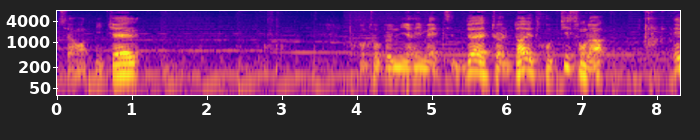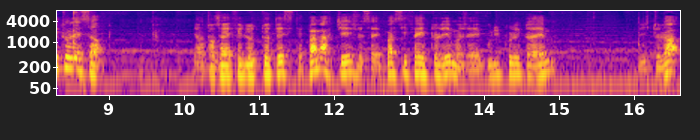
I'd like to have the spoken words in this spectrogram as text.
Ça rentre nickel. Donc on peut venir y mettre de la colle dans les trous qui sont là. Et coller ça. Et quand j'avais fait de l'autre côté, c'était pas marqué. Je savais pas s'il fallait coller. Moi j'avais voulu coller quand même. Juste là,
